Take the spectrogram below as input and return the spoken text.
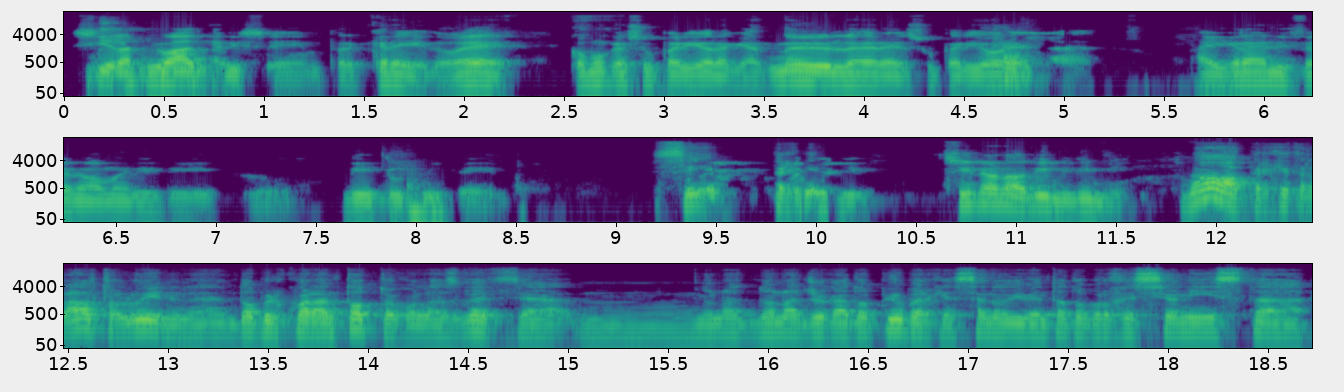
sia la più alta di sempre, credo, è eh. comunque superiore a Gerd Müller, è superiore a, ai grandi fenomeni di, di tutti i tempi. Sì, perché... Sì, no, no, dimmi, dimmi. No, perché tra l'altro lui dopo il 48 con la Svezia mh, non, ha, non, ha, giocato più perché essendo diventato professionista,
